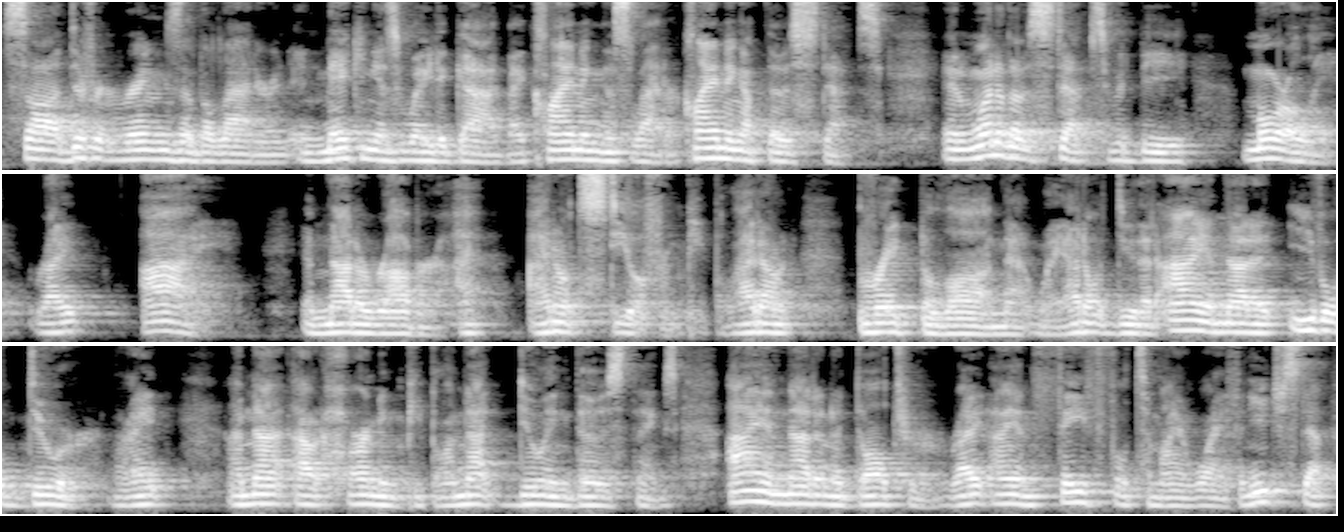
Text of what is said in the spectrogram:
saw different rings of the ladder and, and making his way to God by climbing this ladder, climbing up those steps. And one of those steps would be morally, right? I am not a robber. I, I don't steal from people. I don't break the law in that way. I don't do that. I am not an evil doer, right? I'm not out harming people. I'm not doing those things. I am not an adulterer, right? I am faithful to my wife. And each step,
